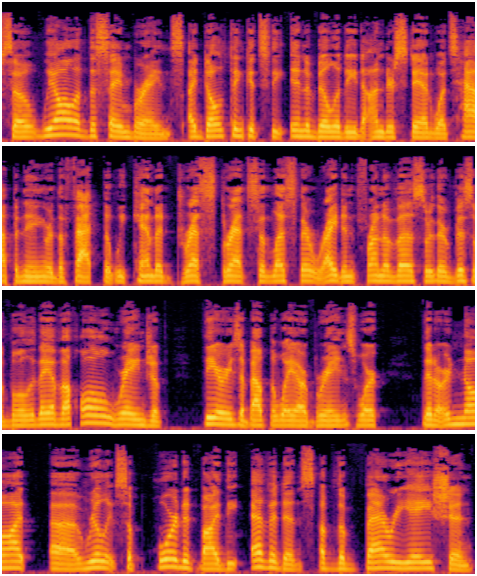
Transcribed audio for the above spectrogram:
So we all have the same brains. I don't think it's the inability to understand what's happening or the fact that we can't address threats unless they're right in front of us or they're visible. They have a whole range of theories about the way our brains work that are not uh, really supported by the evidence of the variation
